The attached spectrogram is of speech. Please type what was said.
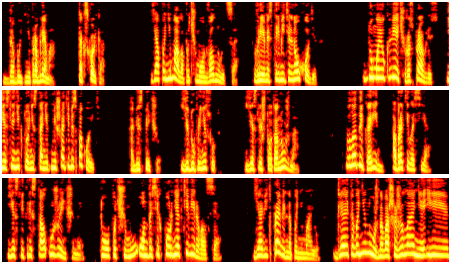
Добыть не проблема. Так сколько? Я понимала, почему он волнуется. Время стремительно уходит. Думаю, к вечеру справлюсь, если никто не станет мешать и беспокоить. Обеспечу. Еду принесут. Если что-то нужно. Владыка Рин, обратилась я, если кристалл у женщины, то почему он до сих пор не активировался? Я ведь правильно понимаю, для этого не нужно ваше желание и...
